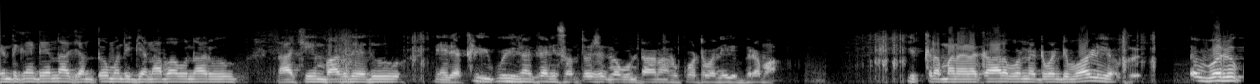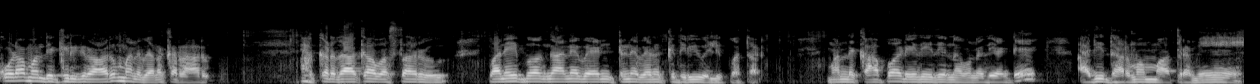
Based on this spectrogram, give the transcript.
ఎందుకంటే నాకు ఎంతోమంది జనాభా ఉన్నారు. నాకేం బాధ లేదు నేను ఎక్కడికి పోయినా కానీ సంతోషంగా ఉంటాను అనుకోవటం అనేది భ్రమ. ఇక్కడ మన వెనకాల ఉన్నటువంటి వాళ్ళు ఎవరు కూడా మన దగ్గరికి రారు మన వెనక రారు. అక్కడ దాకా వస్తారు. పని అయిపోగానే వెంటనే వెనక్కి తిరిగి వెళ్ళిపోతారు. మనని కాపాడేది ఏదైనా ఉన్నది అంటే అది ధర్మం మాత్రమే.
